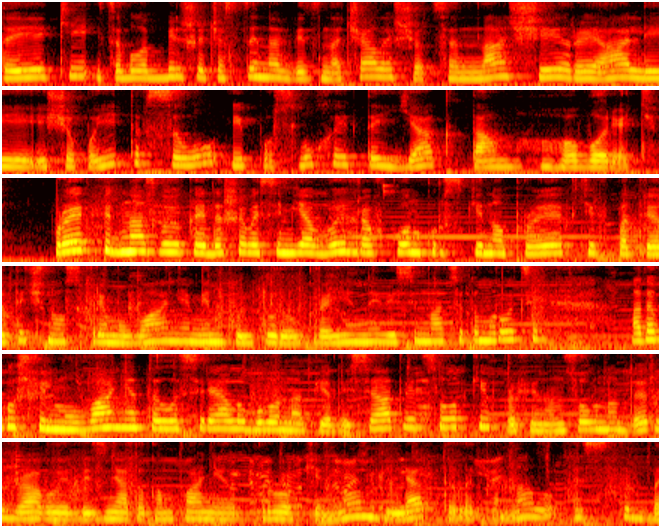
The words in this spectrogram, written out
деякі, і це була більша частина, відзначали, що це наші реалії, і що поїдьте в село і послухайте, як там говорять. Проєкт під назвою Кайдашева сім'я виграв конкурс кінопроєктів патріотичного спрямування Мінкультури України в 2018 році, а також фільмування телесеріалу було на 50% профінансовано державою. Відзнято кампанію про кіно для телеканалу СТБ.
